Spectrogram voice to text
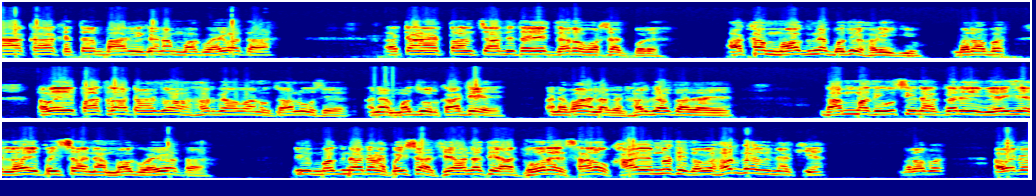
આખા ખેતર બાર વીઘાના મગ વાવ્યા હતા. અટાણે ત્રણ ચાર દિવસ એક ધારો વરસાદ પડે. આખા મગ ને બધું હળી ગયું. બરાબર? હવે એ પાથરા અટાણે જો હરગાવવાનું ચાલુ છે અને મજૂર કાઢે અને વાહ લગન હરગાવતા જાય ગામમાંથી ઉછીના કરી વ્યાજે લઈ પૈસા ને મગ વાવ્યા હતા એ મગ ના પૈસા થયા નથી, આ ઢોરે સારો ખાય એમ નથી, તો હવે હરગાવી નાખીએ. બરાબર? હવે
